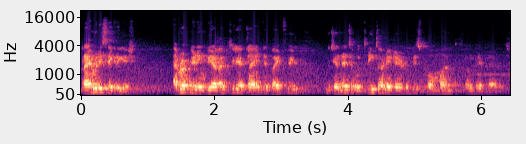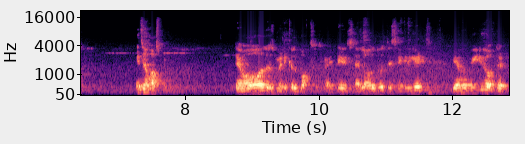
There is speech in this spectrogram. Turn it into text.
Primary segregation. I'm not kidding, we have actually a client in Whitefield who generates about 3,800 rupees per month from their drivers. It's a hospital. They have all those medical boxes, right? They sell all those, they segregate. We have a video of the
